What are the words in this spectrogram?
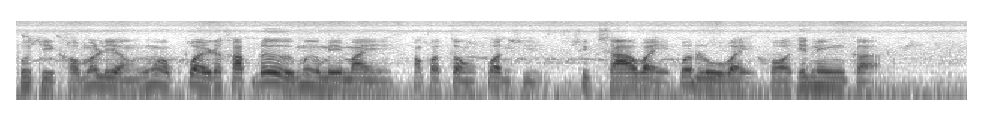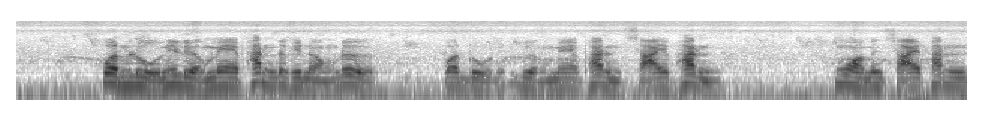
ผู้ที่เขามาเลี้ยงงัวควยนะครับเด้อมือใหม่ๆเขาก็ต้องควรสิศึกษาไว้ควรรู้ไว้ข้อที่หนึ่งก็ควรรู้ในเรื่องแม่พันธุ์เด้อพี่น้องเด้อควรรู้ในเรื่องแม่พันธุ์สายพันธุ์งัวเป็นสายพันธุ์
